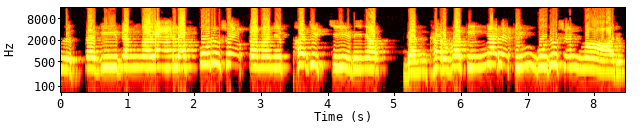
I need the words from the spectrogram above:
നൃത്തഗീതങ്ങളാൽ അപ്പുരുഷോത്തമനെ ഭജിച്ചിടിനാർ ഗന്ധർവ കിന്നര കിംപുരുഷന്മാരും പുരുഷന്മാരും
